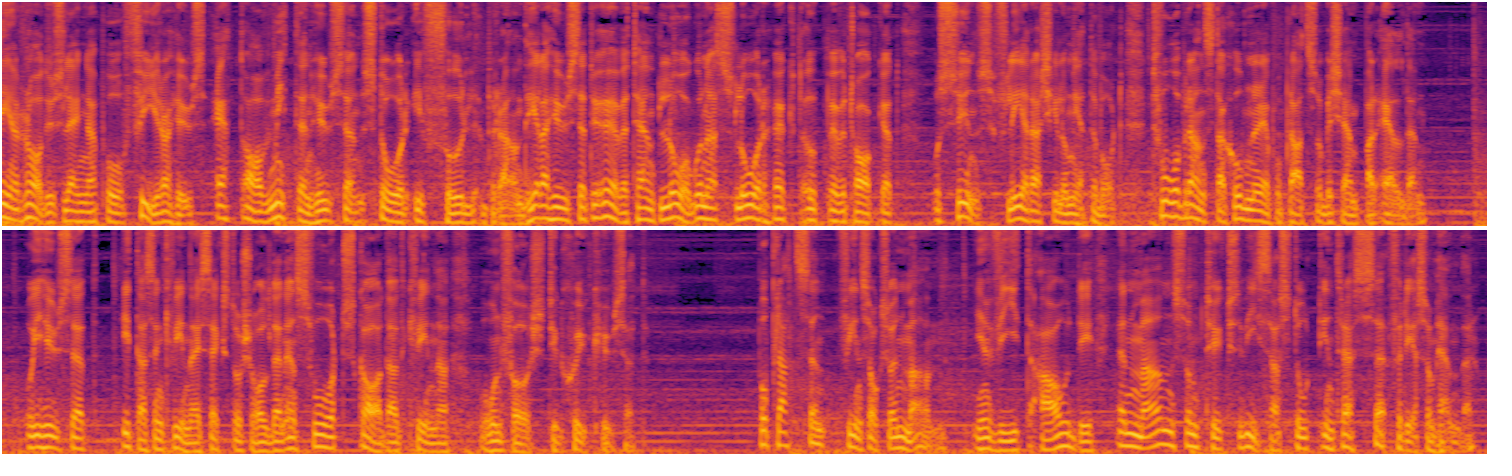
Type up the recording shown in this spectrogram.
Det är en radhuslänga på fyra hus. Ett av mittenhusen står i full brand. Hela huset är övertänt, lågorna slår högt upp över taket och syns flera kilometer bort. Två brandstationer är på plats och bekämpar elden. Och i huset hittas en kvinna i 60-årsåldern, en svårt skadad kvinna och hon förs till sjukhuset. På platsen finns också en man i en vit Audi. En man som tycks visa stort intresse för det som händer.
